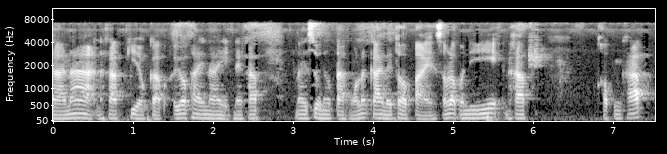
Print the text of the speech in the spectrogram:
ดาห์หน้านะครับ เกี่ยวกับอวัยวะภายในนะครับ ในส่วนต่างๆของร่างกายในต่อไปสำหรับวันนี้นะครับ ขอบคุณครับ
